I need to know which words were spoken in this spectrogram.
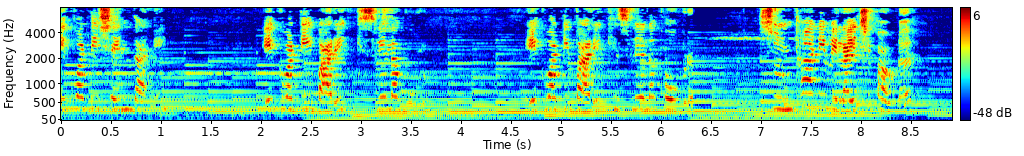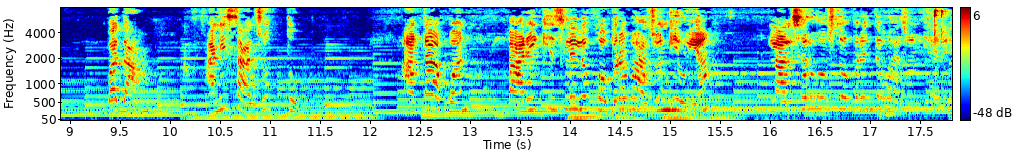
एक वाटी शेंगदाणे एक वाटी बारीक किसलेला गूळ एक वाटी बारीक खिचलेलं खोबरं सुंठ आणि विलायची पावडर बदाम आणि साजूक तूप. आता आपण बारीक खिसलेलं खोबरं भाजून घेऊया. लालसर होस्तोपर्यंत भाजून घ्यावे.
